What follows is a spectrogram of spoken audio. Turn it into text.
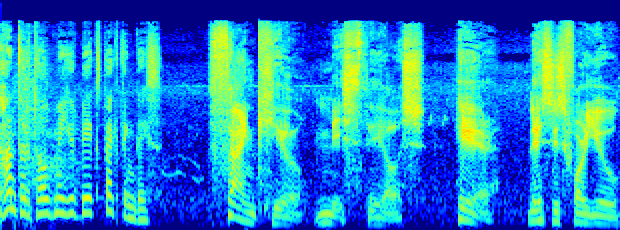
A hunter told me you'd be expecting this. Thank you, Misthios. Here, this is for you.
